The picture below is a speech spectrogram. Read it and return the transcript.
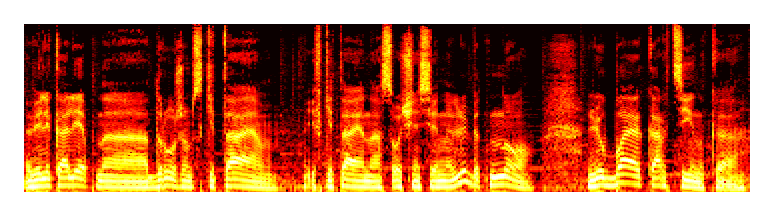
великолепно дружим с Китаем, и в Китае нас очень сильно любят, но любая картинка,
